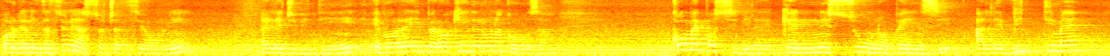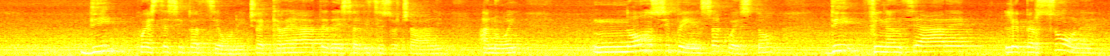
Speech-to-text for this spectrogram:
organizzazioni e associazioni LGBT e vorrei però chiedere una cosa. Com'è possibile che nessuno pensi alle vittime di queste situazioni, cioè create dai servizi sociali a noi? Non si pensa a questo? Di finanziare le persone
